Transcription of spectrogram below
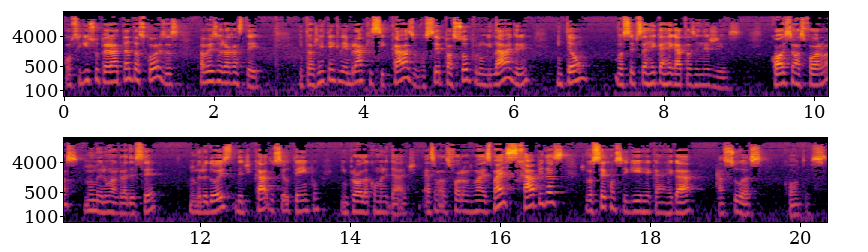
consegui superar tantas coisas, talvez eu já gastei. Então a gente tem que lembrar que se caso você passou por um milagre, então você precisa recarregar suas energias. Quais são as formas? Número um, agradecer. Número dois, dedicar o seu tempo em prol da comunidade. Essa é uma das formas mais, mais rápidas de você conseguir recarregar as suas contas.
